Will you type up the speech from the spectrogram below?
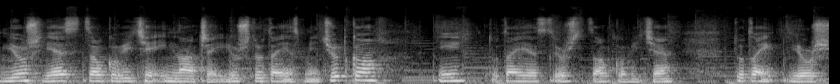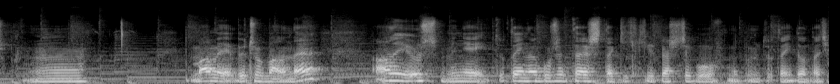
już jest całkowicie inaczej. Już tutaj jest mięciutko i tutaj jest już całkowicie. Tutaj już mm, mamy wyczuwalne, ale już mniej. Tutaj na górze też takich kilka szczegółów mógłbym tutaj dodać.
